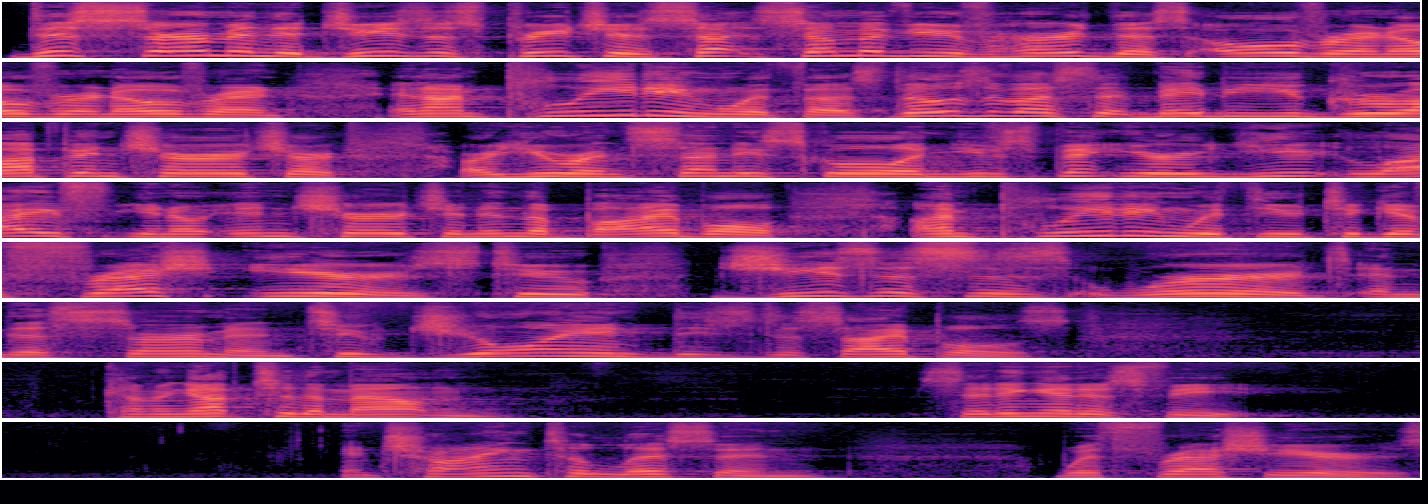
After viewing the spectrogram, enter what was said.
This sermon that Jesus preaches, some of you have heard this over and over and over, and, and I'm pleading with us, those of us that maybe you grew up in church or, or you were in Sunday school and you've spent your year, life you know, in church and in the Bible, I'm pleading with you to give fresh ears to Jesus' words in this sermon, to join these disciples coming up to the mountain, sitting at his feet, and trying to listen with fresh ears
